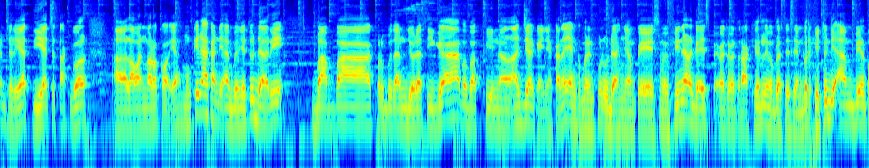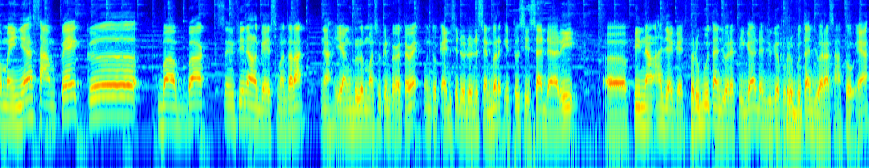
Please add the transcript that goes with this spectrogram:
Kalian bisa lihat dia cetak gol uh, lawan Maroko ya. Mungkin akan diambilnya tuh dari babak perebutan juara 3, babak final aja kayaknya. Karena yang kemarin pun udah nyampe semifinal guys, PWTW terakhir 15 Desember. Itu diambil pemainnya sampai ke babak semifinal guys. Sementara Nah, yang belum masukin POTW untuk edisi 22 Desember itu sisa dari uh, final aja guys. Perebutan juara 3 dan juga perebutan juara 1 ya.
